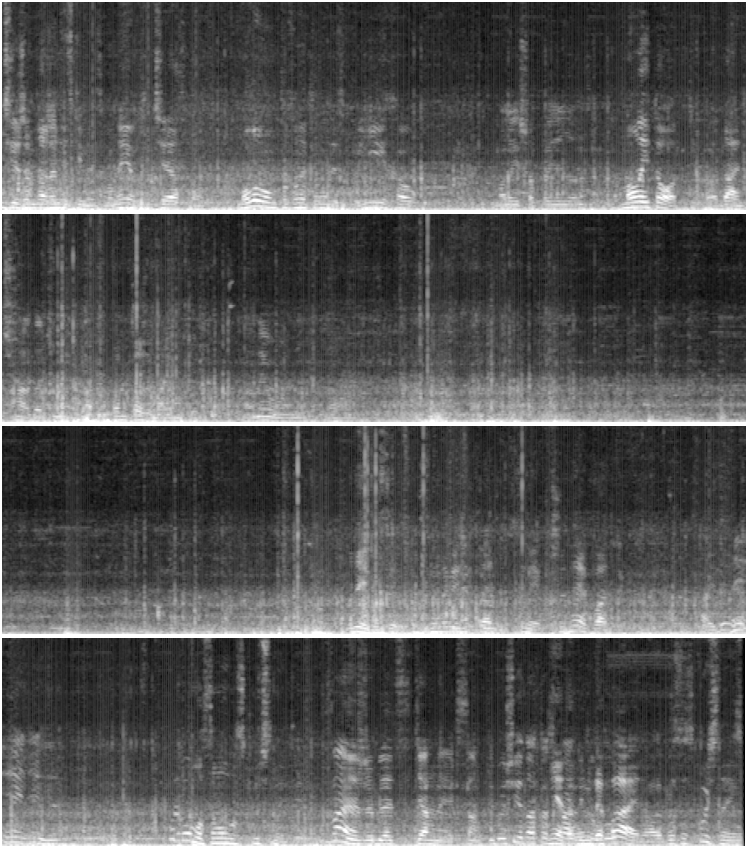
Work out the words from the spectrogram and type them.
Вже навіть ні з ким не дзвонив, чесно. Малому позвонити, він десь поїхав. Малий що приїде зараз? Малий тот, типу, Данчі. Ага, далі не. Там теж має мотор. А не у мене. Води, Василь, ти не зразу? Синик, що не квадрик. А, йде? Ні, ні, ні, ні. По-любому самому скучно йти. Знаєш же, блядь, тягне як самки, бо ще дати Ні, там їм де файно, але просто скучно їм.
